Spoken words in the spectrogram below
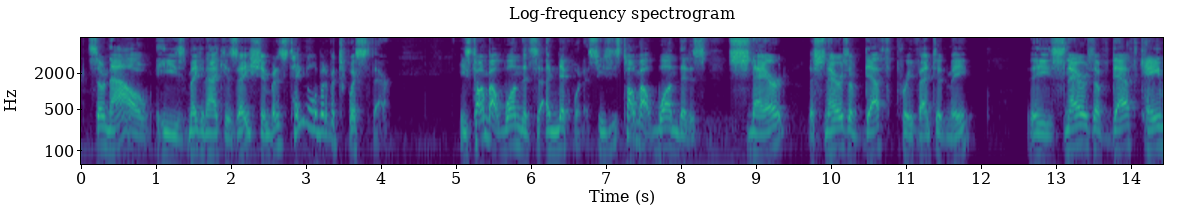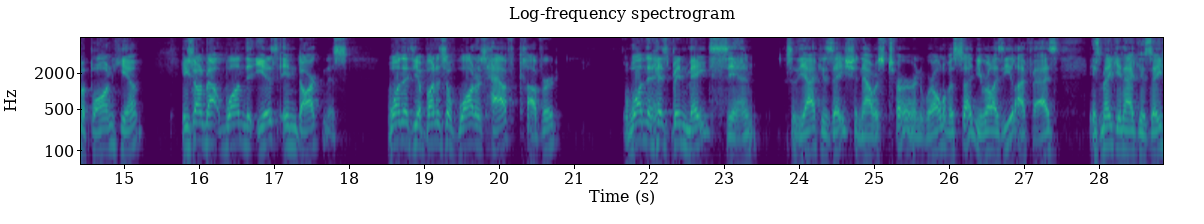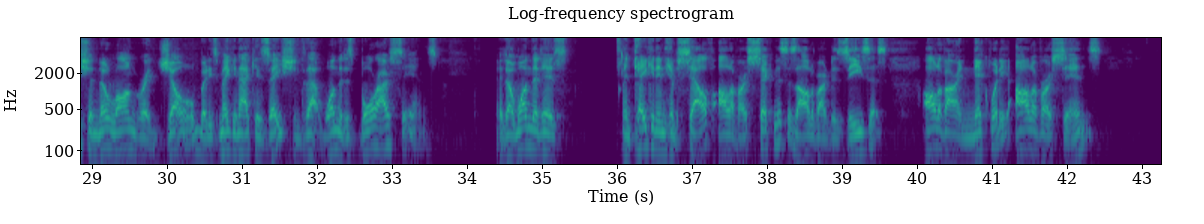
So now he's making an accusation, but it's taking a little bit of a twist there. He's talking about one that's iniquitous. He's, he's talking about one that is snared. The snares of death prevented me. The snares of death came upon him. He's talking about one that is in darkness, one that the abundance of waters have covered, one that has been made sin. So the accusation now is turned where all of a sudden you realize Eliphaz is making accusation no longer at Job, but he's making accusation to that one that has bore our sins. The one that has and taken in himself all of our sicknesses, all of our diseases, all of our iniquity, all of our sins.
